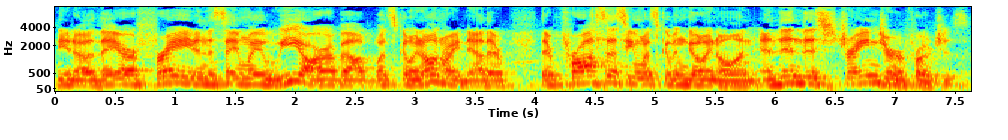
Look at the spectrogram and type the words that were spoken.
you know, they are afraid in the same way we are about what's going on right now. They're, they're processing what's been going on. And then this stranger approaches.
